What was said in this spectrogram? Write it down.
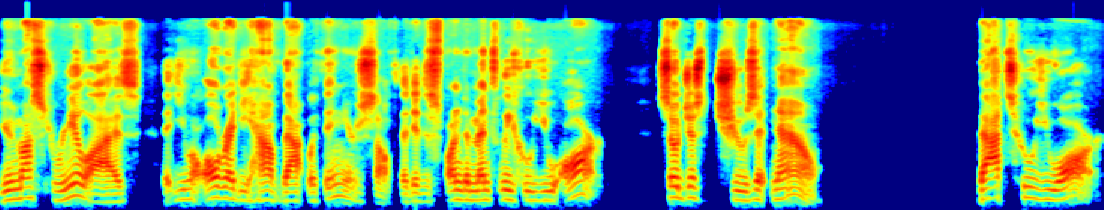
You must realize that you already have that within yourself, that it is fundamentally who you are. So just choose it now. That's who you are.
